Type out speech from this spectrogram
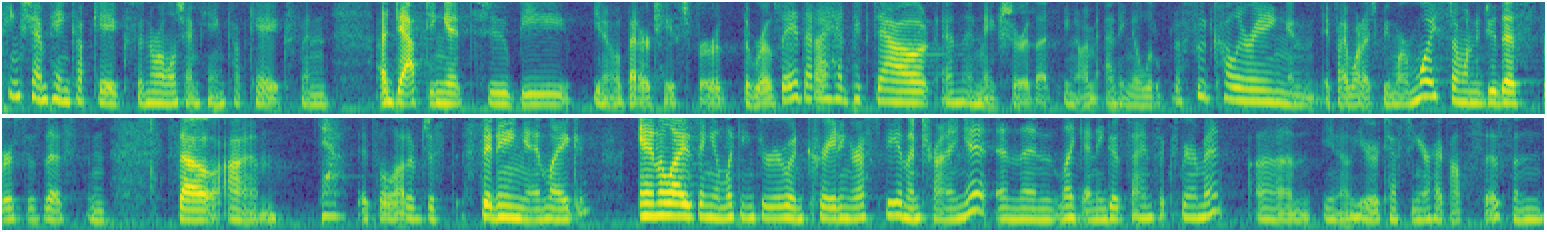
pink champagne cupcakes and normal champagne cupcakes and adapting it to be, you know, a better taste for the rosé that I had picked out, and then make sure that you know I'm adding a little bit of food coloring, and if I want it to be more moist, I want to do this versus this, and so um, yeah, it's a lot of just sitting and like analyzing and looking through and creating a recipe and then trying it and then like any good science experiment um, you know you're testing your hypothesis and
